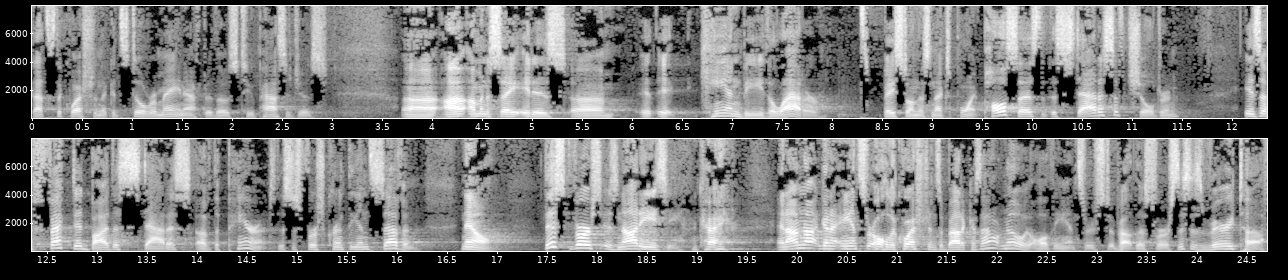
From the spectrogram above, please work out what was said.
That's the question that could still remain after those two passages. Uh, I, am going to say it, is, uh, it, it can be the latter based on this next point. Paul says that the status of children is affected by the status of the parent. This is 1 Corinthians 7. Now, this verse is not easy, okay? And I'm not going to answer all the questions about it because I don't know all the answers about this verse. This is very tough.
